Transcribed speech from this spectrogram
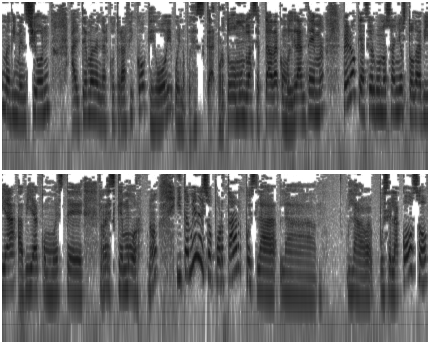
una dimensión al tema del narcotráfico que hoy, bueno, pues es por todo el mundo aceptada como el gran tema, pero que hace algunos años todavía había como este resquemor, ¿no? Y también el soportar, pues, la, la la, pues el acoso,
